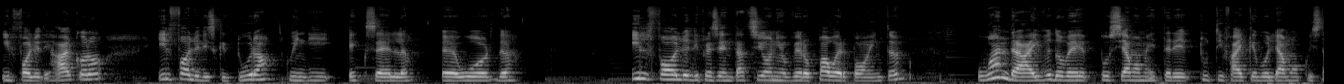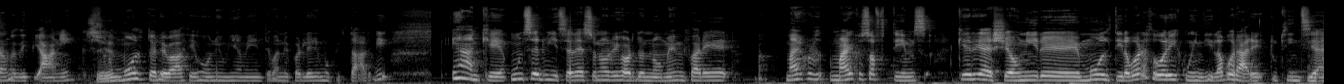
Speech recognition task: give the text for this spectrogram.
il foglio di calcolo, il foglio di scrittura, quindi Excel, eh, Word, il foglio di presentazioni, ovvero PowerPoint, OneDrive dove possiamo mettere tutti i file che vogliamo acquistando dei piani, che Sì. sono molto elevati economicamente, ma ne parleremo più tardi, e anche un servizio, adesso non ricordo il nome, mi pare Micro- Microsoft Teams, che riesce a unire molti lavoratori, quindi lavorare tutti insieme.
